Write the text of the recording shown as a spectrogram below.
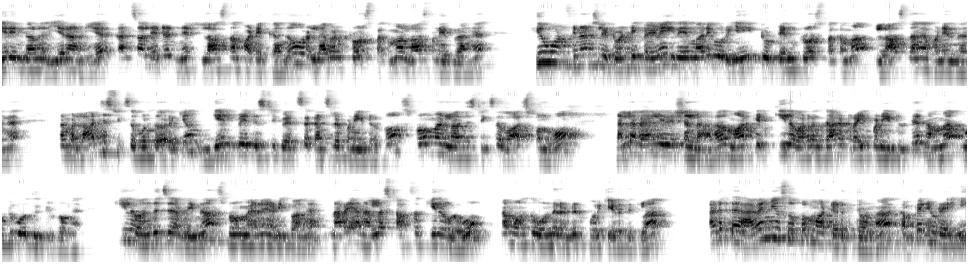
ஏறி இருந்தாலும் year on year consolidated net loss தான் பாட்டிருக்காங்க ஒரு லெவன் க்ரோர்ஸ் பக்கமா லாஸ் பண்ணியிருக்காங்க. கியூ ஒன் ஃபினான்ஷியல் டுவெண்ட்டி ஃபைவ்ல இதே மாதிரி ஒரு எயிட் டு டென் க்ரோர்ஸ் பக்கமா லாஸ் தாங்க பண்ணியிருந்தாங்க. நம்ம லாஜிஸ்டிக்ஸை பொறுத்த வரைக்கும் கேட்வே டிஸ்ட்ரிபியூட்ஸை கன்சிடர் பண்ணிட்டு இருக்கோம். ஸ்னோமேன் லாஜிஸ்டிக்ஸை வாட்ச் பண்ணுவோம். நல்ல வேல்யூவேஷன்ல அதாவது மார்க்கெட் கீழே வர்றதுக்காக ட்ரை பண்ணிட்டு இருக்கு. நம்ம முட்டு கொடுத்துட்டு இருக்கோங்க. கீழே வந்துச்சு அப்படின்னா ஸ்னோமேனே அடிப்பாங்க. நிறைய நல்ல ஸ்டாக்ஸும் கீழே விழுவும். நம்ம வந்து ஒன்று ரெண்டு பொறுக்கி எடுத்துக்கலாம். அடுத்து அவென்யூ சூப்பர் மார்ட் எடுத்துட்டோம்னா கம்பெனியோட இ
